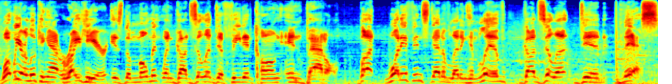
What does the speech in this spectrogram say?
What we are looking at right here is the moment when Godzilla defeated Kong in battle. But what if instead of letting him live, Godzilla did this?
